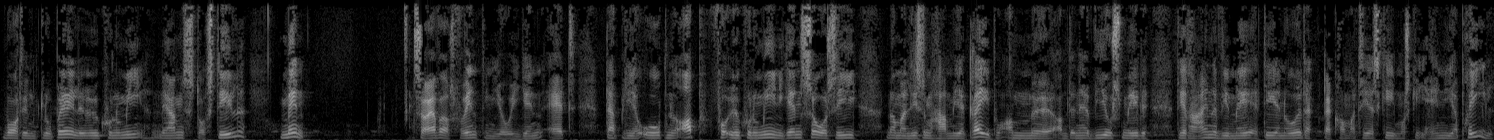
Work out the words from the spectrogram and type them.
hvor den globale økonomi nærmest står stille, men så er vores forventning jo igen, at der bliver åbnet op for økonomien igen, så at sige, når man ligesom har mere greb om, øh, om den her virussmitte. Det regner vi med, at det er noget, der, der kommer til at ske måske hen i april.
